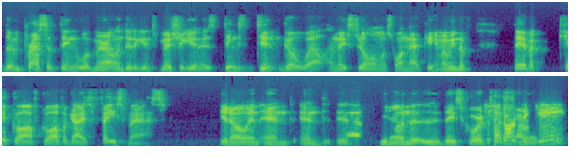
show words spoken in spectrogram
the impressive thing what Maryland did against Michigan is things didn't go well, and they still almost won that game. I mean, the, they have a kickoff go off a guy's face mask, you know, and and and yeah. you know, and they score a to touchdown. Start the game.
